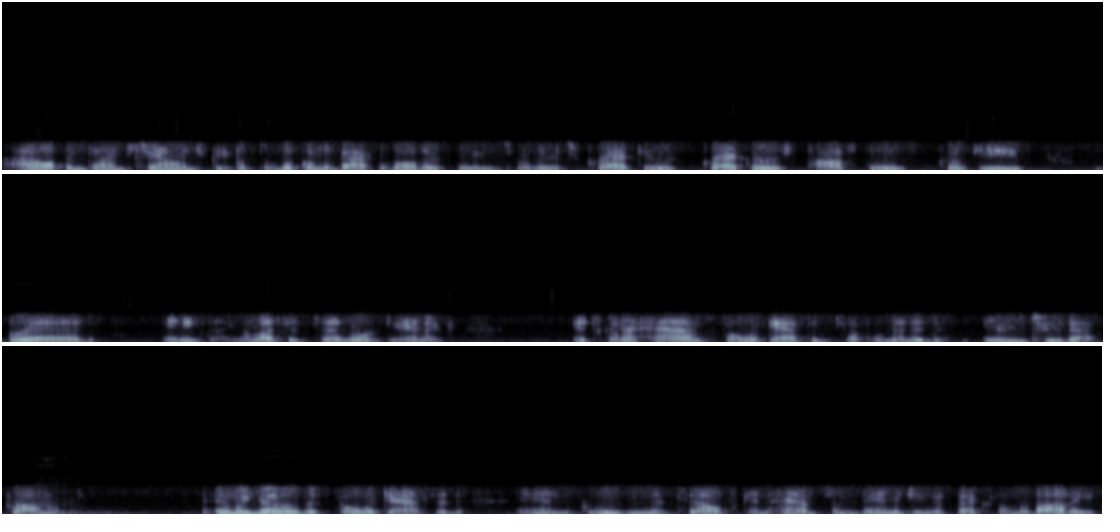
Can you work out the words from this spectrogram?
I oftentimes challenge people to look on the back of all their foods, whether it's crackers, crackers, pastas, cookies, bread, anything. Unless it says organic, it's going to have folic acid supplemented into that product. And we know that folic acid and gluten itself can have some damaging effects on the body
